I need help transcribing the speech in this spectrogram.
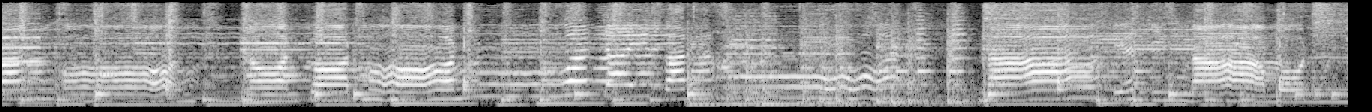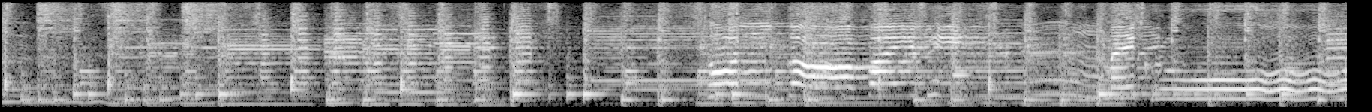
บางอ่อนนอนกอดหมอนหัวใจสั่นรัวหนาวเสียจริงหน้ามนทนก่อไฟพิงในครัว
